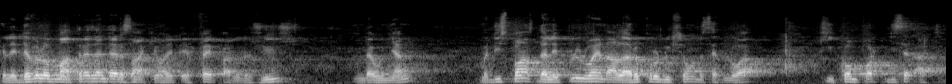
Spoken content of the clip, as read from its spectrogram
que les développements très intéressants qui ont été faits par le juge Ndaou Niang me dispensent d'aller plus loin dans la reproduction de cette loi qui comporte 17 articles.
